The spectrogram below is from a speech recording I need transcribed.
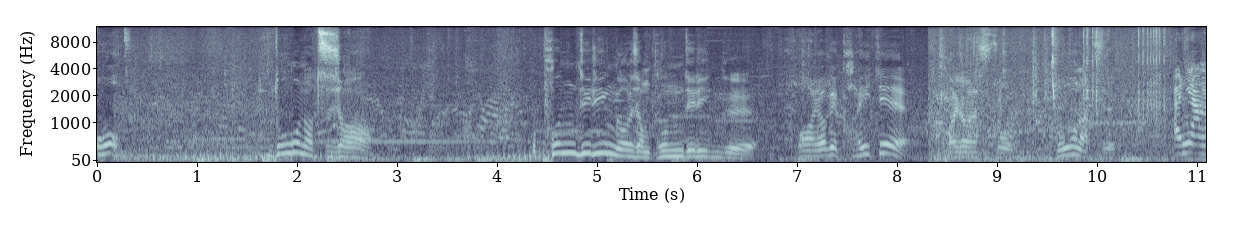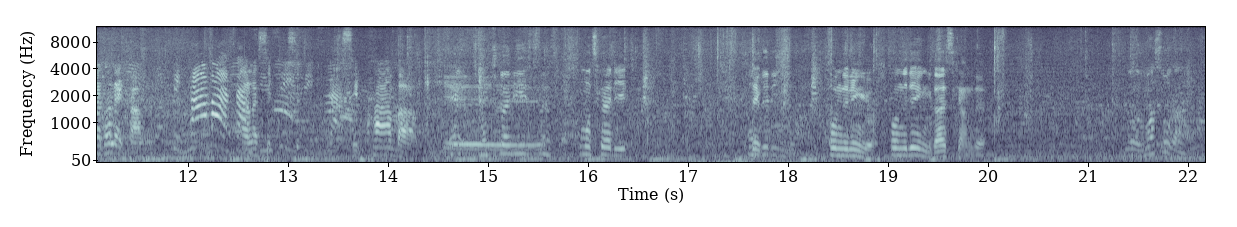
おドーナツじゃん。ポン・デ・リングあるじゃんポン・デ・リング。あやべえ買いてありがとうございます。ドーナツ。あにあなたねか？パーバー。え持ち帰りするんですか？持ち帰り。ポン・デ・リング。ポン・デ・リング。ポン・デ・リング大好きなんで。うわうまそうだな。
